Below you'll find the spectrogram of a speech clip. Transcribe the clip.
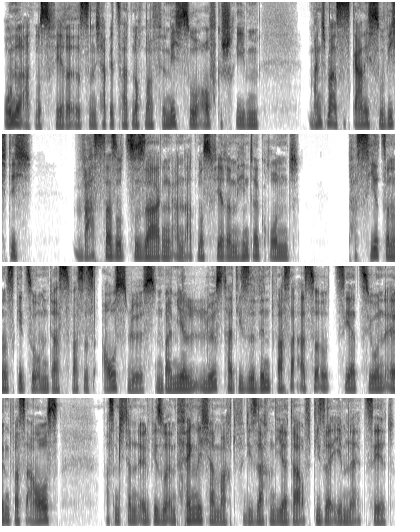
ohne Atmosphäre ist. Und ich habe jetzt halt nochmal für mich so aufgeschrieben, manchmal ist es gar nicht so wichtig, was da sozusagen an Atmosphäre im Hintergrund passiert, sondern es geht so um das, was es auslöst. Und bei mir löst halt diese Wind-Wasser-Assoziation irgendwas aus, was mich dann irgendwie so empfänglicher macht für die Sachen, die er da auf dieser Ebene erzählt.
